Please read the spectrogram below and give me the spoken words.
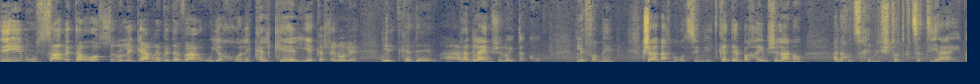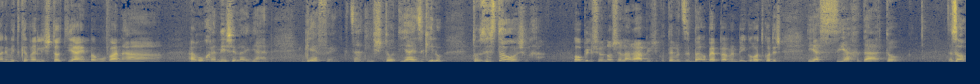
אם הוא שם את הראש שלו לגמרי בדבר, הוא יכול לקלקל, יהיה קשה לו להתקדם, הרגליים שלו ייתקעו. לפעמים, כשאנחנו רוצים להתקדם בחיים שלנו, אנחנו צריכים לשתות קצת יין, ואני מתכוון לשתות יין במובן הרוחני של העניין. גפן, קצת לשתות יין, זה כאילו, תזיז את הראש שלך. או בלשונו של הרבי, שכותב את זה בהרבה פעמים באגרות קודש, יסיח דעתו. עזוב,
